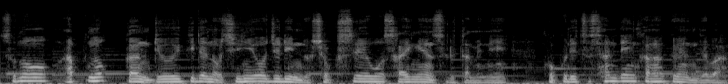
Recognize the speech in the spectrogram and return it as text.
そのアプノッカン流域での針葉樹林の植生を再現するために国立山林科学園では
